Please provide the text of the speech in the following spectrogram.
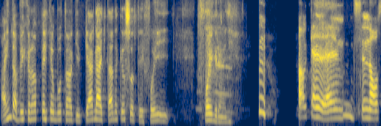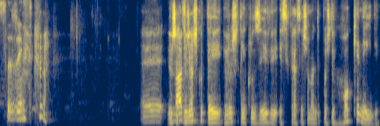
ainda bem que eu não apertei o botão aqui, porque a gaitada que eu soltei foi, foi grande. Rock Kennedy. Nossa, gente. É, Eu já, eu já escutei, eu já escutei inclusive esse cara ser chamado depois de Rock Kennedy.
